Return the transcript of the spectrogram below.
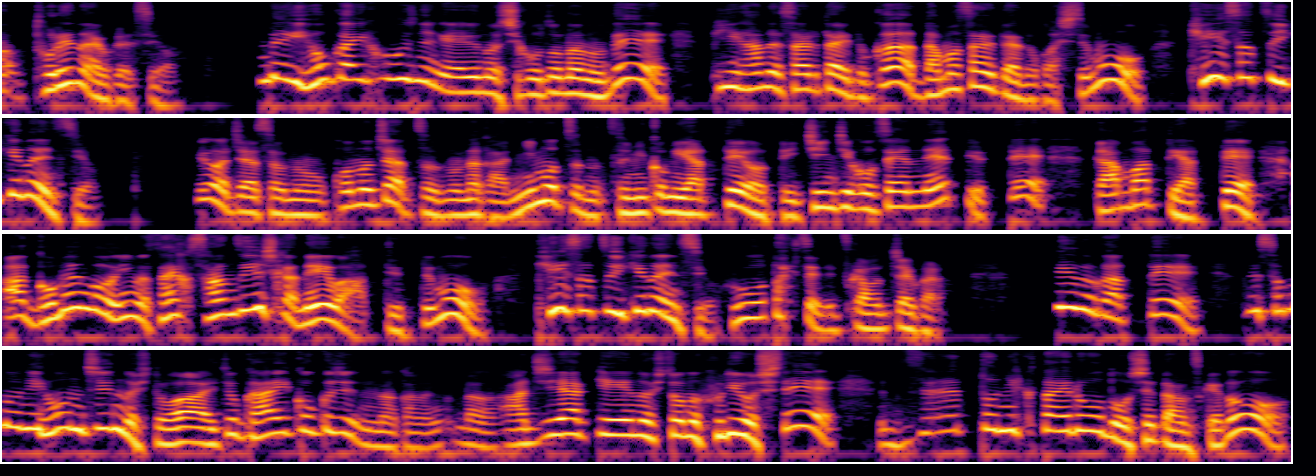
あ、取れないわけですよ。で、違法外国人がやるの仕事なので、ピンハネされたりとか、騙されたりとかしても、警察行けないんですよ。要はじゃあその、このじゃあそのなんか荷物の積み込みやってよって1日5000円ねって言って、頑張ってやって、あ、ごめんごめん、今財布3000円しかねえわって言っても、警察行けないんですよ。不法体制で捕まっちゃうから。っていうのがあって、で、その日本人の人は、一応外国人のなんか、アジア系の人のふりをして、ずっと肉体労働してたんですけど、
